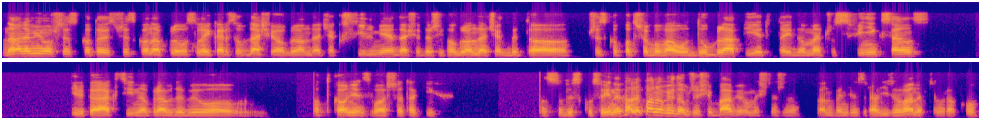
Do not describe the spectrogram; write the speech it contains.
No ale mimo wszystko to jest wszystko na plus. Lakersów da się oglądać jak w filmie, da się też ich oglądać jakby to wszystko potrzebowało dubla. Piję tutaj do meczu z Phoenix Suns. Kilka akcji naprawdę było pod koniec, zwłaszcza takich mocno dyskusyjnych, ale panowie dobrze się bawią. Myślę, że plan będzie zrealizowany w tym roku.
